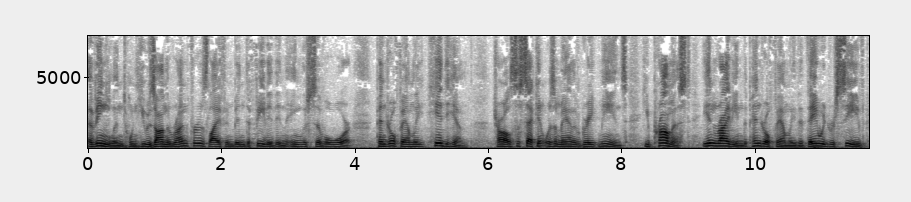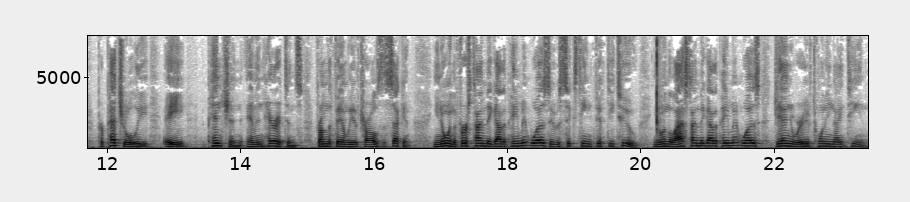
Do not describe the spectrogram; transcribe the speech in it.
of England when he was on the run for his life and been defeated in the English Civil War. Pendrell family hid him. Charles II was a man of great means. He promised in writing the Pendrell family that they would receive perpetually a pension and inheritance from the family of Charles II. You know when the first time they got a payment was? It was 1652. You know when the last time they got a payment was? January of 2019.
